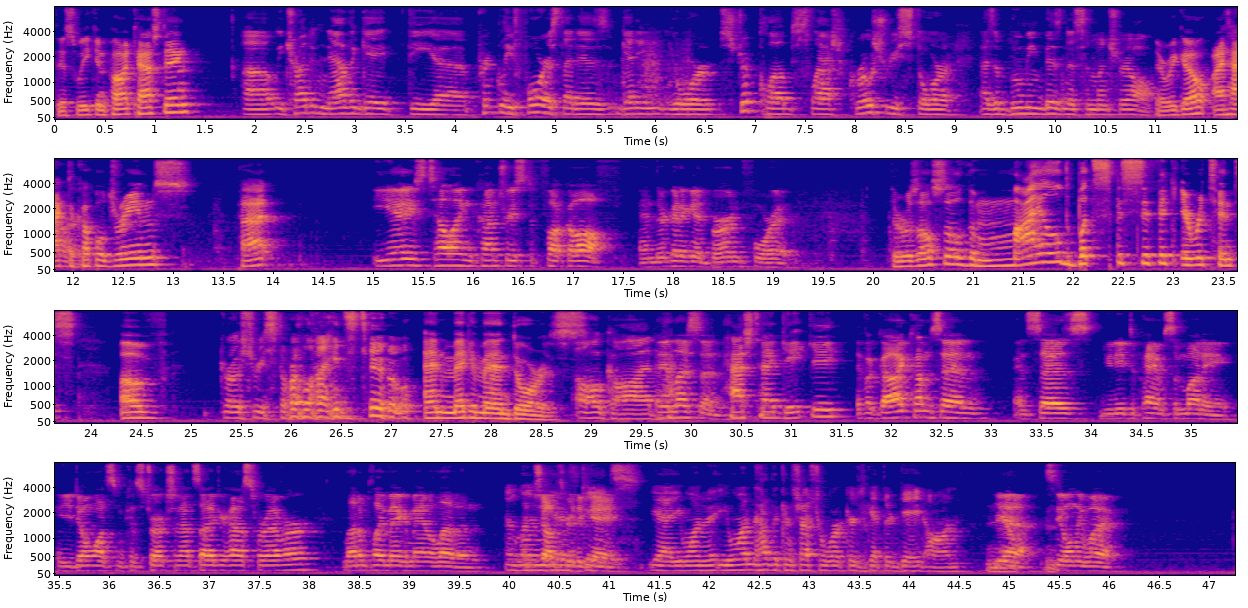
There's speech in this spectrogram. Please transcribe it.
This week in podcasting, Uh, we try to navigate the uh, prickly forest that is getting your strip club slash grocery store as a booming business in Montreal. there we go. I hacked a couple dreams. Pat, EA's telling countries to fuck off, and they're gonna get burned for it. there was also the mild but specific irritants of Grocery store lines too. and Mega Man doors. Oh God. Hey, listen, Hashtag GateGate. if a guy comes in and says you need to pay him some money and you don't want some construction outside your house forever, let him play Mega Man 11 And let him jump through the gates. gate. Yeah, you want to, you want to have the construction workers get their gate on. Yeah, it's the only way.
